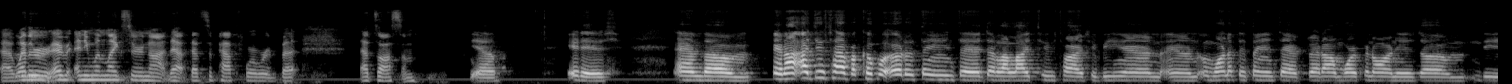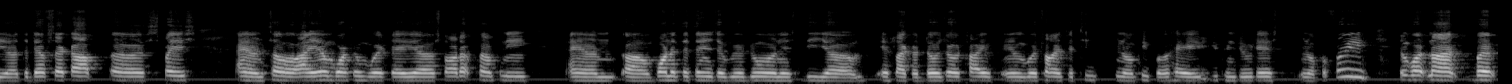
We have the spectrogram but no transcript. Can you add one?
Uh, whether mm-hmm. anyone likes it or not, that that's the path forward. But that's awesome. Yeah, it is and um and I, I, just have a couple other things that, that I like to try to be in, and one of the things that, that I'm working on is um the uh, the DevSecOps uh, space, and so I am working with a uh, startup company and uh, one of the things that we're doing is the um, it's like a dojo type, and we're trying to teach you know people, hey, you can do this, you know, for free and whatnot. But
